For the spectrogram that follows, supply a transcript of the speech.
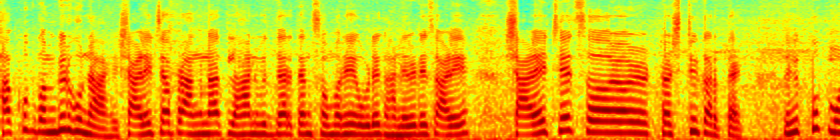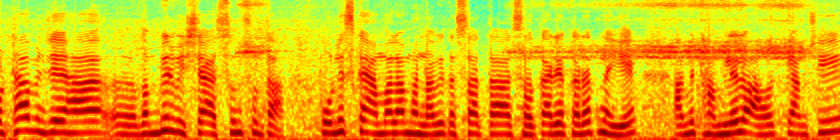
हा खूप गंभीर गुन्हा आहे. शाळेच्या प्रांगणात लहान विद्यार्थ्यांसमोर हे एवढे घाणेरडे चाळे शाळेचेच ट्रस्टी करतायत. तर ही खूप मोठा म्हणजे हा गंभीर विषय असूनसुद्धा पोलीस काय आम्हाला म्हणावी तसं आता सहकार्य करत नाही आहे आम्ही थांबलेलो आहोत की आमची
